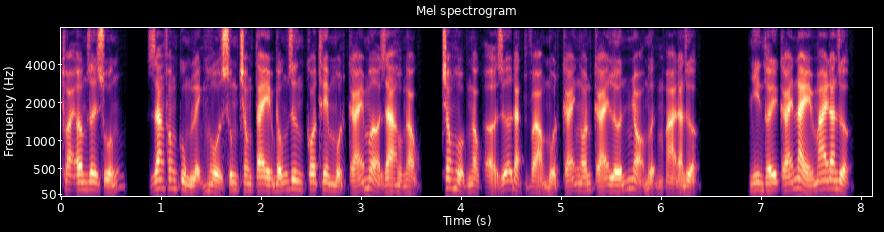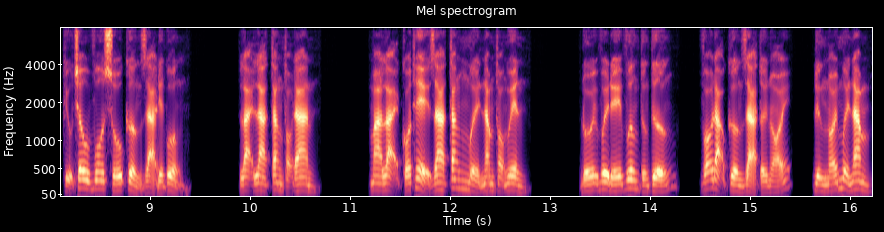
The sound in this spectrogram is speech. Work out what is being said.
Thoại âm rơi xuống giang phong cùng lệnh hồ sung trong tay bỗng dưng có thêm một cái mở ra hộp ngọc, trong hộp ngọc ở giữa đặt vào một cái ngón cái lớn nhỏ mượt mà đan dược. Nhìn thấy cái này mai đan dược cựu châu vô số cường giả điên cuồng. Lại là tăng thọ đan, mà lại có thể gia tăng mười năm thọ nguyên. Đối với đế vương tướng tướng, võ đạo cường giả tới nói, đừng nói mười năm,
